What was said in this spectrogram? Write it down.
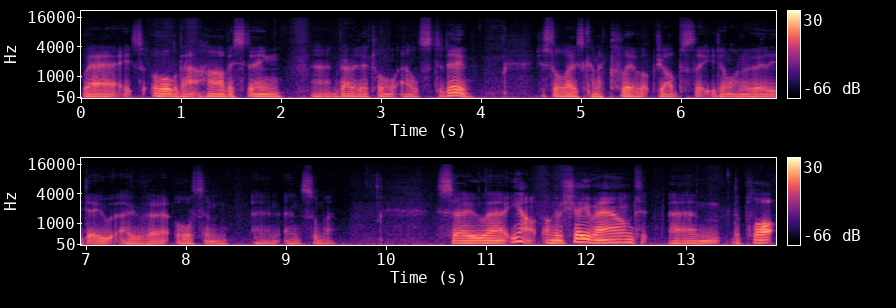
where it's all about harvesting and very little else to do. Just all those kind of clear up jobs that you don't want to really do over autumn and, and summer. So uh, yeah, I'm going to show you around um, the plot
